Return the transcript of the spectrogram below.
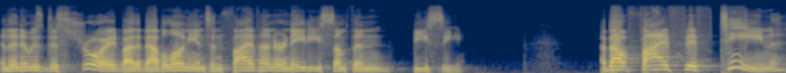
And then it was destroyed by the Babylonians in 580 something BC. About 515,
